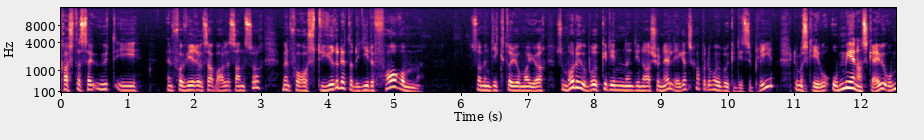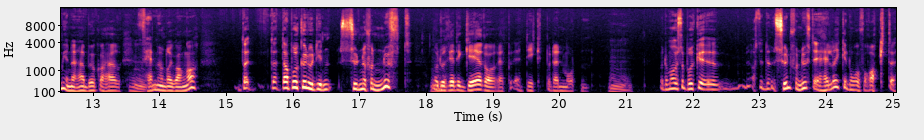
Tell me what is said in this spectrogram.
kasta seg ut i en forvirrelse av alle sanser, men for å styre dette og gi det form, som en dikter jo må gjøre, så må du jo bruke din, dine rasjonelle egenskaper. Du må jo bruke disiplin. Du må skrive om igjen. Han skrev jo om igjen denne boka her 500 ganger. Da, da, da bruker du din sunne fornuft når du redigerer et, et dikt på den måten. Mm. Og du må også bruke eh, altså, Sunn fornuft er heller ikke noe å forakte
